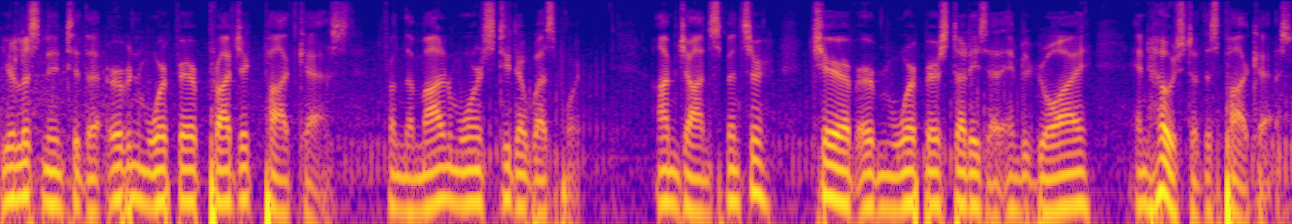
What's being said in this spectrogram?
You're listening to the Urban Warfare Project podcast from the Modern War Institute at West Point. I'm John Spencer, Chair of Urban Warfare Studies at MWI and host of this podcast.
